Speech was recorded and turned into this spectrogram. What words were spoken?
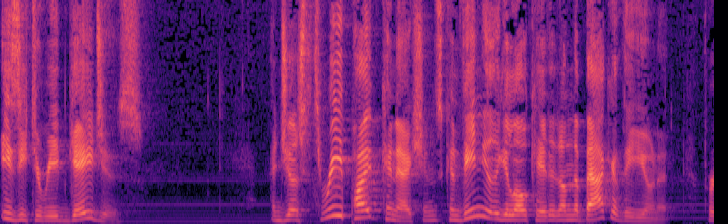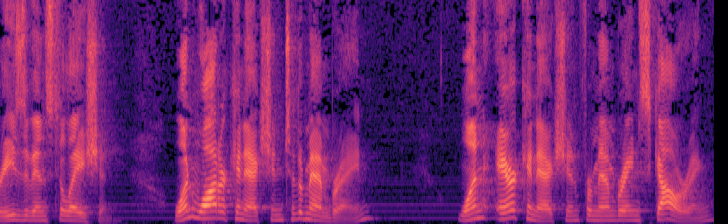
easy to read gauges, and just three pipe connections conveniently located on the back of the unit for ease of installation. One water connection to the membrane, one air connection for membrane scouring,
